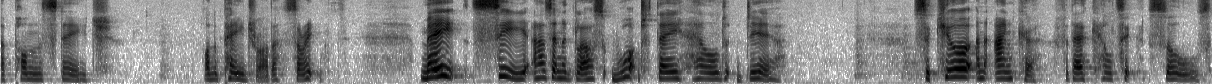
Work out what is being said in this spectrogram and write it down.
upon the stage, on the page rather, sorry, may see as in a glass what they held dear, secure an anchor for their Celtic souls.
